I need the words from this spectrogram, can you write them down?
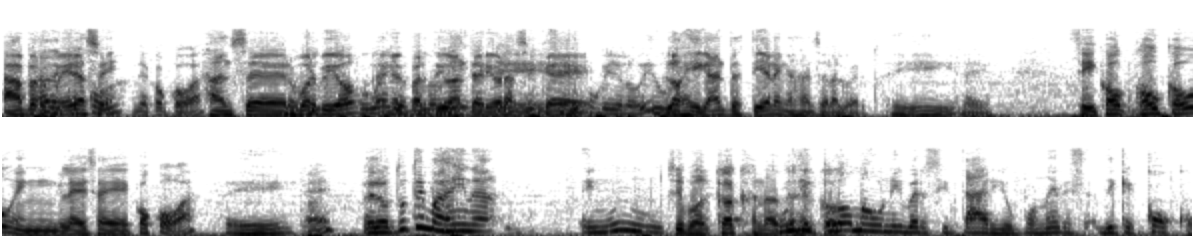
Ah, pero Ah, de mira, Cocoa. sí. De Cocoa. Hanser volvió jugué, en el partido anterior, Sí, así sí, que porque yo lo vi los gigantes tienen a Hanser Alberto. Sí, Sí. Sí, co- Coco en inglés es Cocoa. sí. ¿eh? Pero tú te imaginas en un, Sí, un diploma universitario poner ese, de que Coco,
